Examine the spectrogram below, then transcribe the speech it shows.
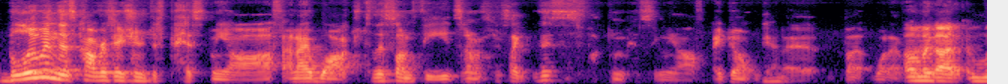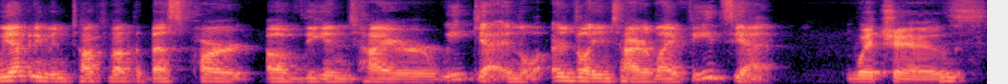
Blue in this conversation just pissed me off, and I watched this on feeds, and I was just like, this is fucking pissing me off. I don't get it, but whatever. Oh my God. We haven't even talked about the best part of the entire week yet, in the, the entire live feeds yet. Which is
